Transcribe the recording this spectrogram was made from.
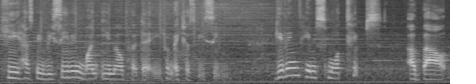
he has been receiving one email per day from HSBC, giving him small tips about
